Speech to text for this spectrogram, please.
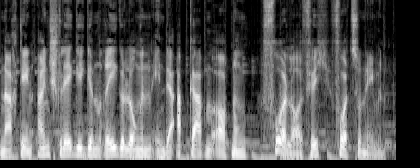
nach den einschlägigen Regelungen in der Abgabenordnung vorläufig vorzunehmen.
